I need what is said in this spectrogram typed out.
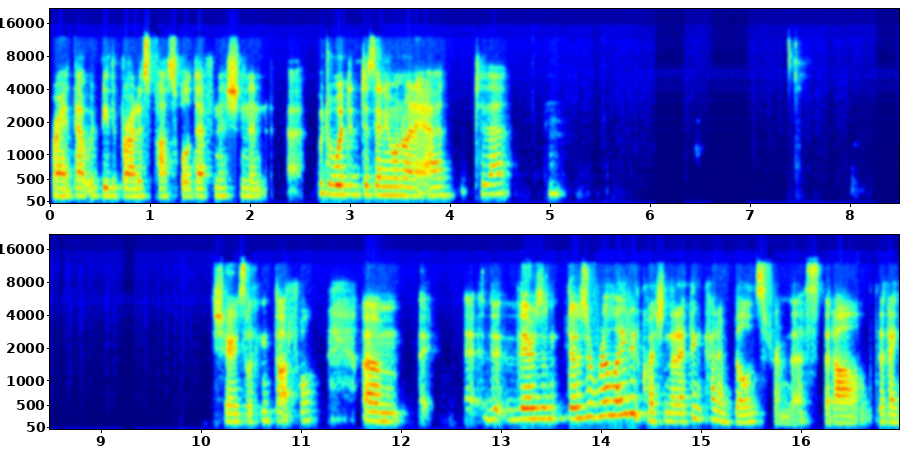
Right, that would be the broadest possible definition. And uh, what, does anyone want to add to that? Sheri's looking thoughtful. Um, there's a there's a related question that I think kind of builds from this that I'll that I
